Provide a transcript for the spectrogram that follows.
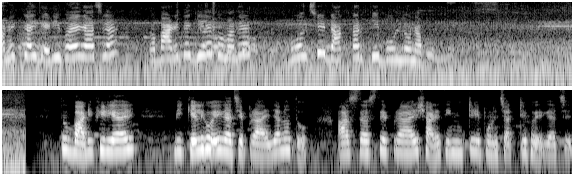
অনেকটাই দেরি হয়ে গেছে। তো বাড়িতে গিয়ে তোমাদের বলছি ডাক্তার কি বলল না বলল। তো বাড়ি ফিরে আয় বিকেল হয়ে গেছে প্রায় জানো তো। আস্তে আস্তে প্রায় সাড়ে তিনটে, পৌনে চারটে হয়ে গেছে।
